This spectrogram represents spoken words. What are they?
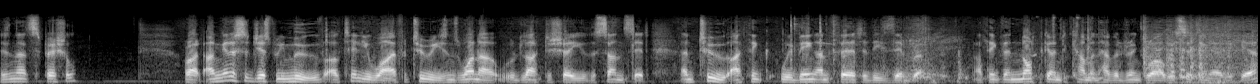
Isn't that special? Right, I'm going to suggest we move. I'll tell you why, for two reasons. One, I would like to show you the sunset. And two, I think we're being unfair to these zebra. I think they're not going to come and have a drink while we're sitting over here.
